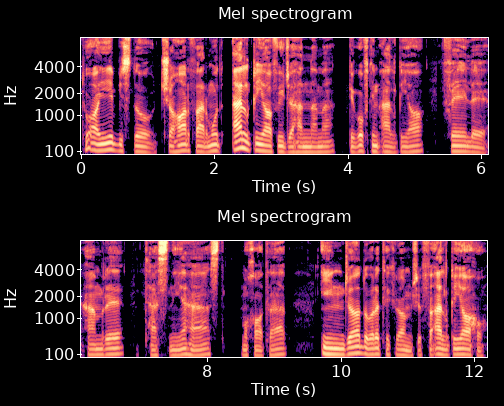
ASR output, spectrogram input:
تو آیه 24 فرمود القیا فی جهنم. که گفتیم القیا فعل امر تصنیه هست مخاطب. اینجا دوباره تکرار میشه. فالقیاه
